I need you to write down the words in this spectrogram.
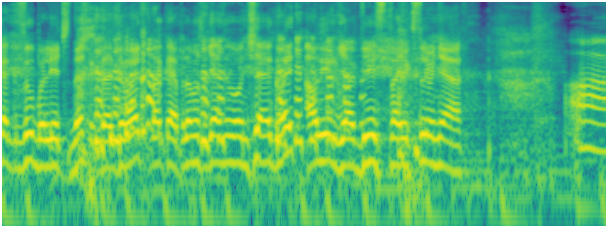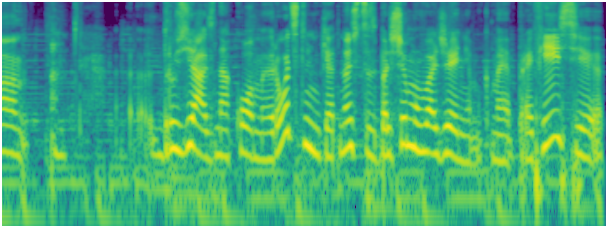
как зубы лечат, знаешь, когда одевается такая, потому что я ему начинаю говорить, а он говорит, я весь в твоих слюнях. Друзья, знакомые, родственники относятся с большим уважением к моей профессии,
